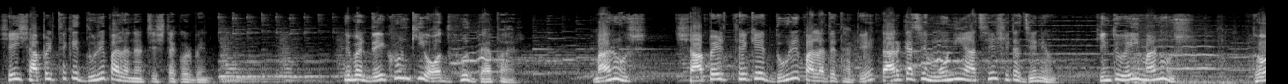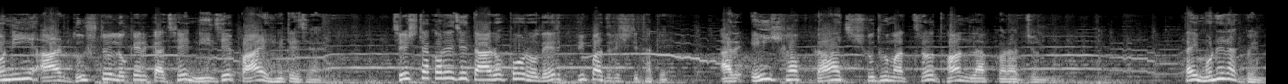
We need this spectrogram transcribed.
সেই সাপের থেকে দূরে পালানোর চেষ্টা করবেন। এবার দেখুন কি অদ্ভুত ব্যাপার। মানুষ সাপের থেকে দূরে পালাতে থাকে, তার কাছে মনি আছে সেটা জেনেও। কিন্তু এই মানুষ ধনী আর দুষ্ট লোকের কাছে নিজে পায়ে হেঁটে যায়। চেষ্টা করে যে তার উপর ওদের কৃপা দৃষ্টি থাকে। আর এই সব কাজ শুধুমাত্র ধন লাভ করার জন্য। তাই মনে রাখবেন,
